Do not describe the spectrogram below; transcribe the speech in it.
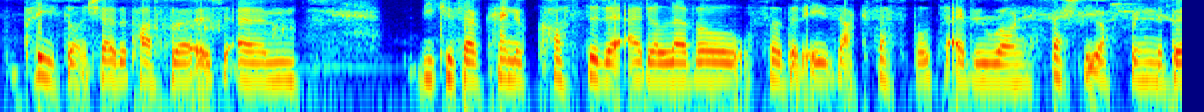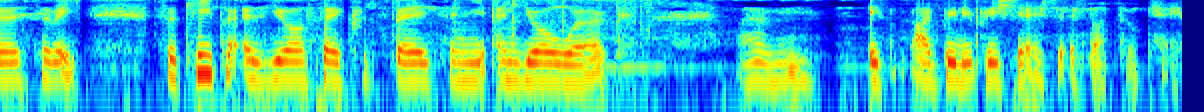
But please don't share the password um, because I've kind of costed it at a level so that it is accessible to everyone, especially offering the bursary. So keep it as your sacred space and and your work. Um, if, I'd really appreciate it if that's okay.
